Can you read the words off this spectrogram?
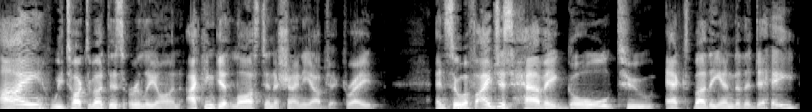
i we talked about this early on i can get lost in a shiny object right and so if i just have a goal to x by the end of the day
